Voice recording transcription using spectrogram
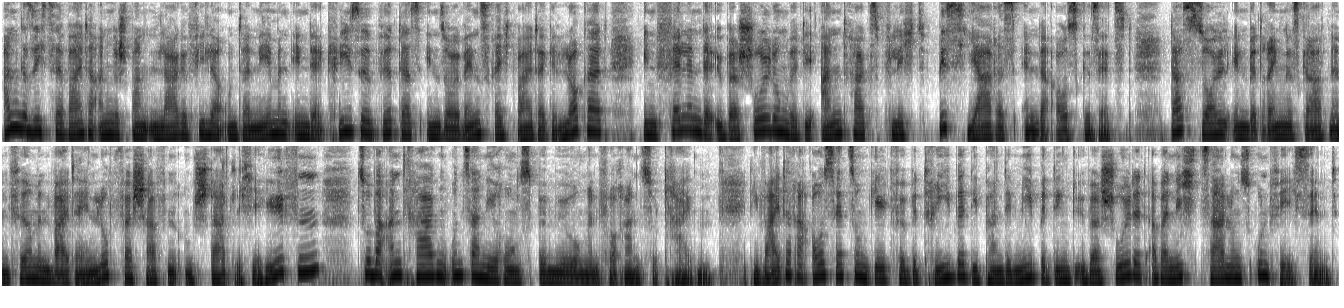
Angesichts der weiter angespannten Lage vieler Unternehmen in der Krise wird das Insolvenzrecht weiter gelockert. In Fällen der Überschuldung wird die Antragspflicht bis Jahresende ausgesetzt. Das soll in Bedrängnis geratenen Firmen weiterhin Luft verschaffen, um staatliche Hilfen zu beantragen und Sanierungsbemühungen voranzutreiben. Die weitere Aussetzung gilt für Betriebe, die pandemiebedingt überschuldet, aber nicht zahlen zahlungsunfähig sind.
